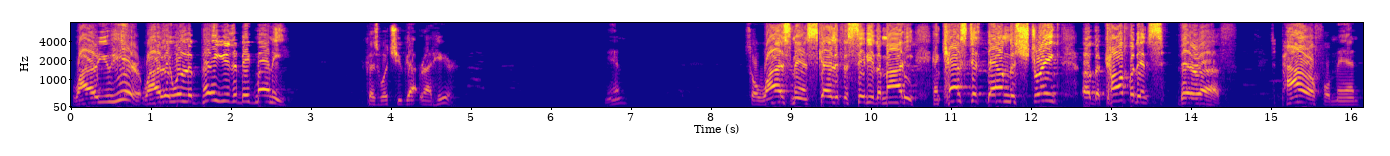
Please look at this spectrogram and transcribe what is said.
Why are you here? Why are they willing to pay you the big money? Because what you got right here. Man. So a wise man scaleth the city of the mighty and casteth down the strength of the confidence thereof. It's powerful, man.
